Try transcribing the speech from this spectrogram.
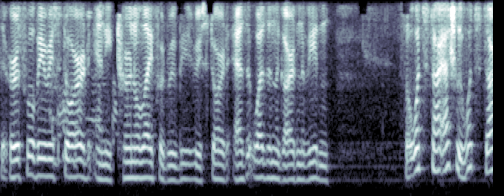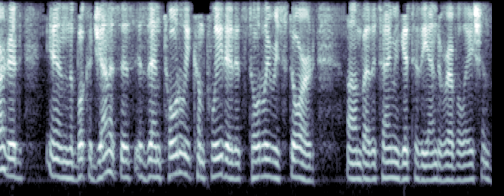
The earth will be restored and eternal life would be restored as it was in the Garden of Eden. So what start actually what started in the book of Genesis is then totally completed. It's totally restored um, by the time you get to the end of Revelation.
